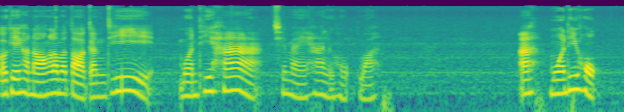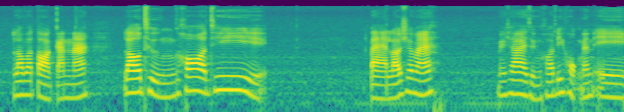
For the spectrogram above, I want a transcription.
โอเคค่ะน้องเรามาต่อกันที่ม้วนที่ 5 ใช่ไหม5หรือ 6 วะ อะ ม้วนที่ 6 เรามาต่อกันนะ เราถึงข้อที่ 8 แล้วใช่ไหมไม่ใช่ถึงข้อที่ 6 นั่นเอง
